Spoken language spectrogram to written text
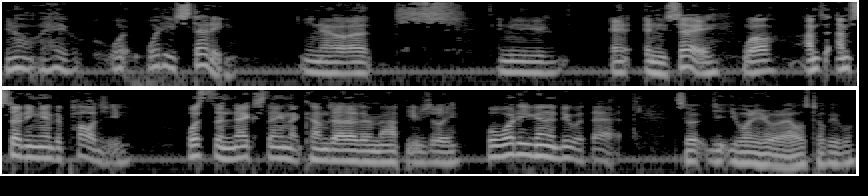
you know, hey, what what do you study? You know, uh, and you and, and you say, well, I'm I'm studying anthropology. What's the next thing that comes out of their mouth usually? Well, what are you going to do with that? So, you, you want to hear what I always tell people?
